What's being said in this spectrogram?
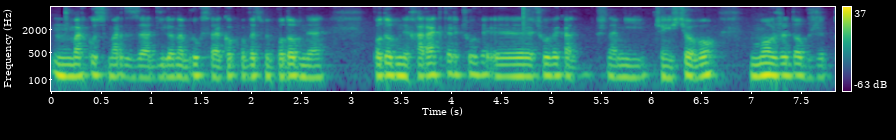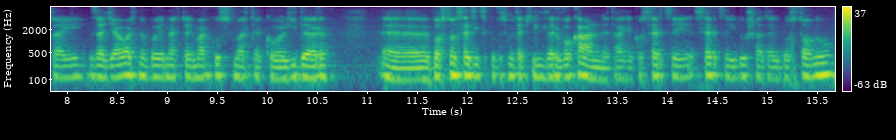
Marcus Smart za Dylana Brooksa jako powiedzmy podobny, podobny charakter e, człowieka, przynajmniej częściowo, może dobrze tutaj zadziałać, no bo jednak tutaj Marcus Smart jako lider e, Boston Celtics, powiedzmy taki lider wokalny, tak, jako serce, serce i dusza tej Bostonu,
